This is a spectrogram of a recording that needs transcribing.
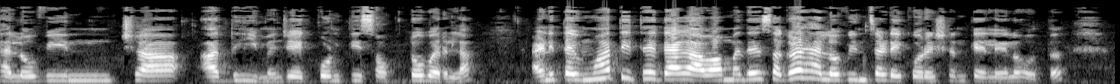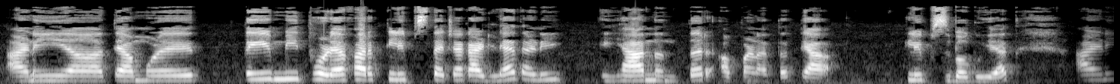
हॅलोविनच्या आधी म्हणजे एकोणतीस ऑक्टोबरला. आणि तेव्हा तिथे त्या गावामध्ये सगळं हॅलोविनचं डेकोरेशन केलेलं होतं. आणि त्यामुळे ते मी थोड्याफार क्लिप्स त्याच्या काढल्यात आणि ह्यानंतर आपण आता त्या क्लिप्स बघूयात. आणि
